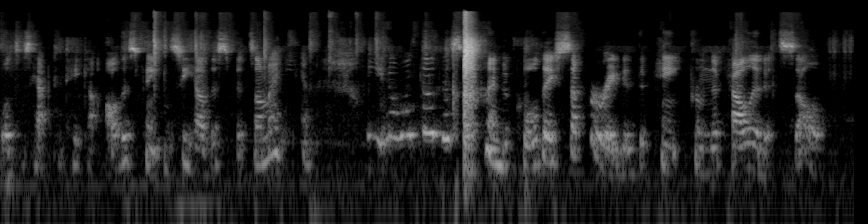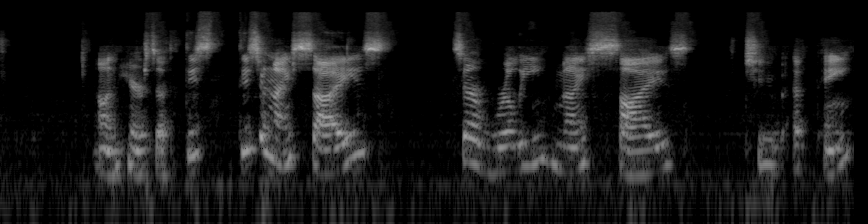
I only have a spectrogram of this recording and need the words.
we'll just have to take out all this paint and see how this fits on my hand. You know what though? This is kind of cool. They separated the paint from the palette itself on here. So these these are nice size. These are really nice size tube of paint.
